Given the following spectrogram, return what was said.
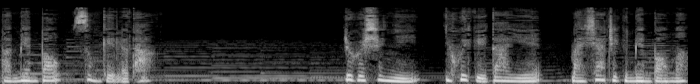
把面包送给了他。如果是你，你会给大爷买下这个面包吗？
